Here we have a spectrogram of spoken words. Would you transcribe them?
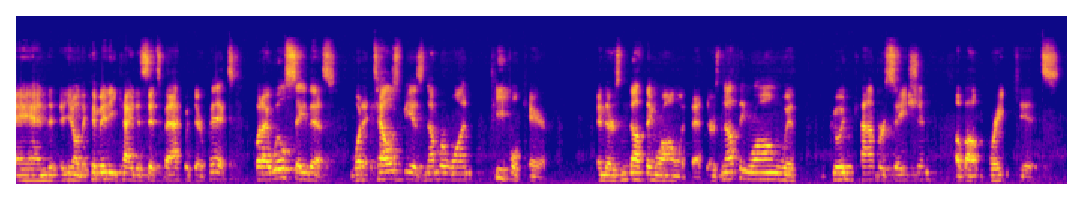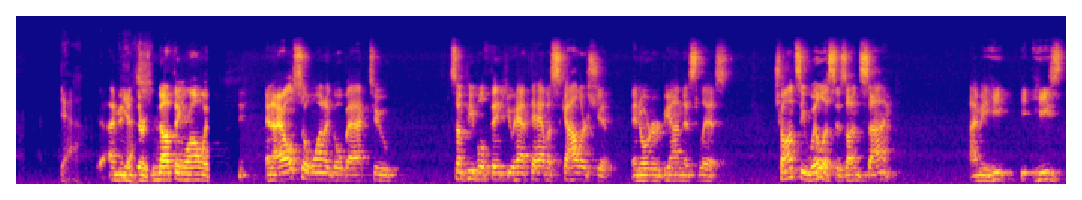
and you know the committee kind of sits back with their picks. But I will say this: what it tells me is number one, people care, and there's nothing wrong with that. There's nothing wrong with good conversation about great kids. Yeah, I mean, yes. there's nothing wrong with. It. And I also want to go back to some people think you have to have a scholarship in order to be on this list. Chauncey Willis is unsigned. I mean, he, he he's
